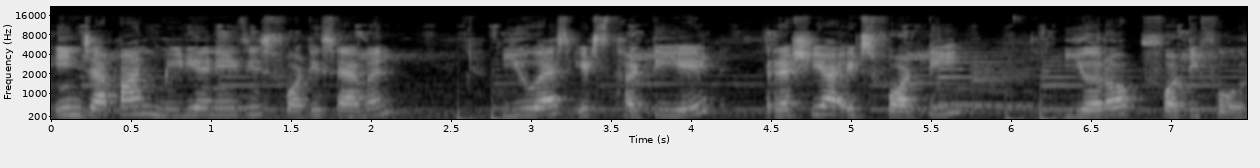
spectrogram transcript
in japan median age is 47 us it's 38 russia it's 40 Europe 44.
